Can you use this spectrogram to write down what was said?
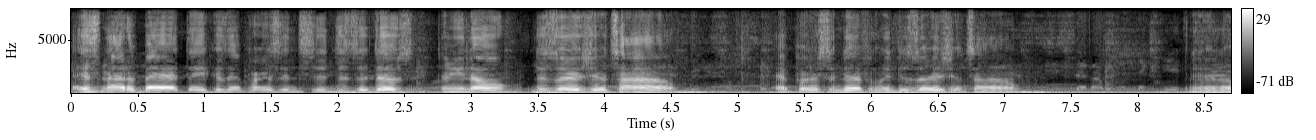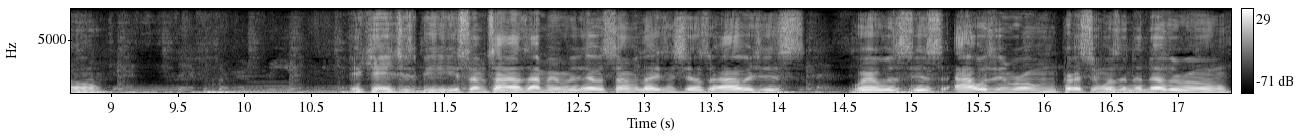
it's not a bad thing because that person should does you know deserves your time. That person definitely deserves your time. You know. It can't just be. Sometimes I remember there was some relationships where I was just where it was just I was in room, person was in another room,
